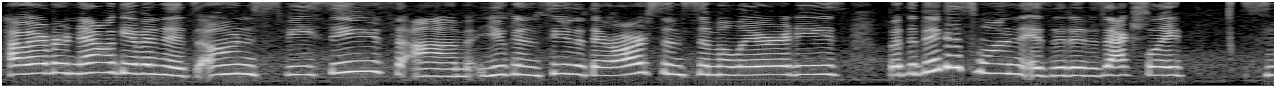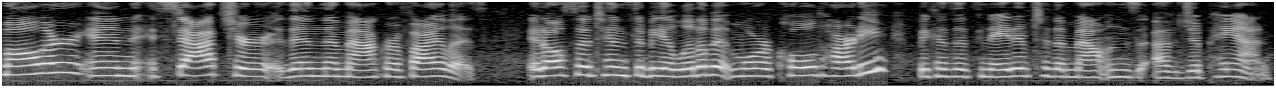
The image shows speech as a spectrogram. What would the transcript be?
However, now given its own species, um, you can see that there are some similarities, but the biggest one is that it is actually smaller in stature than the Macrophyllas. It also tends to be a little bit more cold hardy because it's native to the mountains of Japan.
